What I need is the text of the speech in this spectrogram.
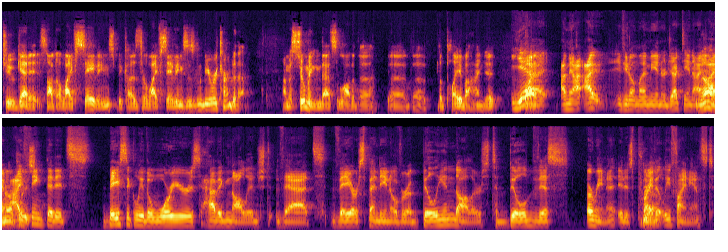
to get it. It's not their life savings because their life savings is going to be returned to them. I'm assuming that's a lot of the the the, the play behind it. Yeah, but, I mean, I, I, if you don't mind me interjecting, I, no, I, no, I think that it's basically the Warriors have acknowledged that they are spending over a billion dollars to build this arena. It is privately yeah. financed,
